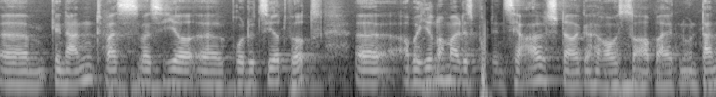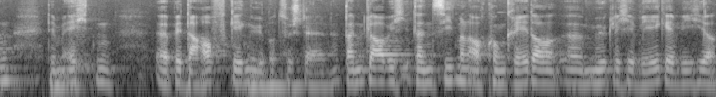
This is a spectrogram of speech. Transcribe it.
ähm, genannt, was, was hier äh, produziert wird. Äh, aber hier nochmal das Potenzial stärker herauszuarbeiten und dann dem echten äh, Bedarf gegenüberzustellen. Dann glaube ich, dann sieht man auch konkreter äh, mögliche Wege, wie hier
